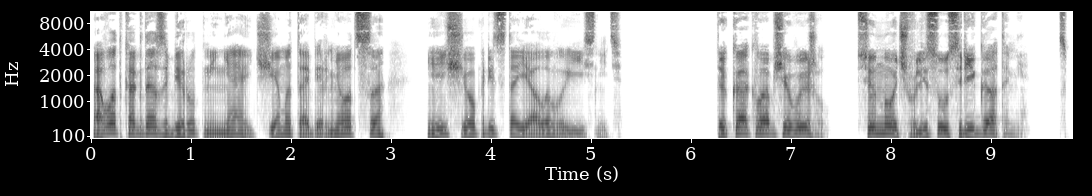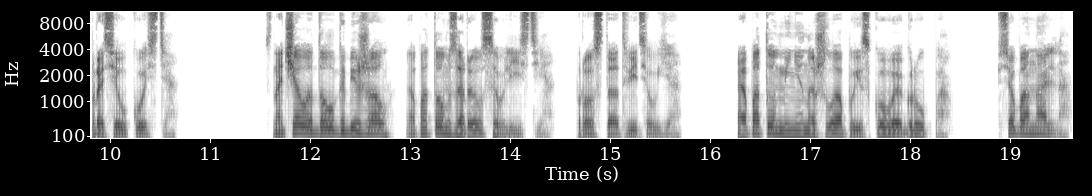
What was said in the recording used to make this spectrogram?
А вот когда заберут меня и чем это обернется, еще предстояло выяснить. «Ты как вообще выжил? Всю ночь в лесу с регатами?» — спросил Костя. «Сначала долго бежал, а потом зарылся в листья», — просто ответил я. А потом меня нашла поисковая группа. Все банально.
